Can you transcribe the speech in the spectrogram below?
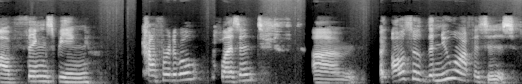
of things being comfortable, pleasant. Um, also, the new offices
